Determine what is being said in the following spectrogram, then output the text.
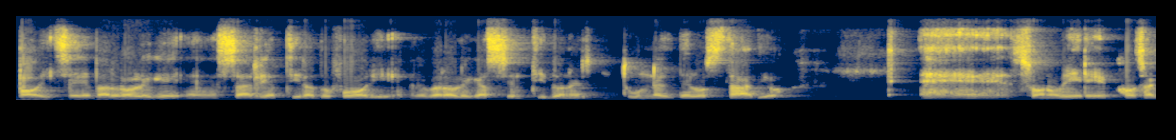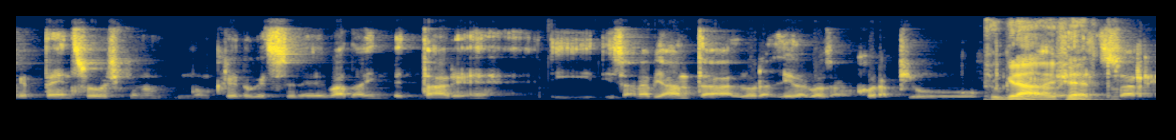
Poi, se le parole che eh, Sarri ha tirato fuori, le parole che ha sentito nel tunnel dello stadio, eh, sono vere, cosa che penso, perché non, non credo che se le vada a inventare di, di sana pianta, allora lì la cosa è ancora più, Più grave, certo. Sarri,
